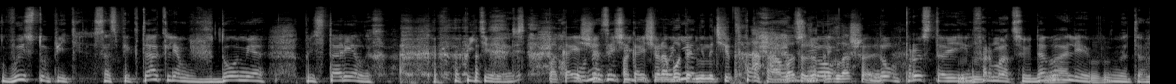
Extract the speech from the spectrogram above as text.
выступить со спектаклем в доме престарелых в Питере. Пока еще, пока еще работа нет, не начата, а вас уже но, приглашают. Ну, просто информацию давали в этом.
